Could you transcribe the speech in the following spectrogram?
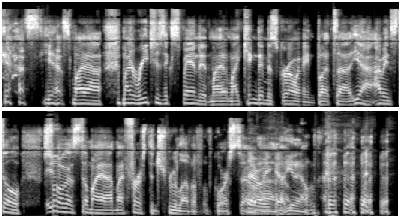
Yes, yes. My uh my reach is expanded. My my kingdom is growing. But uh yeah, I mean still SWGoH is still my uh, my first and true love of, of course. So There we uh, go. you know.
